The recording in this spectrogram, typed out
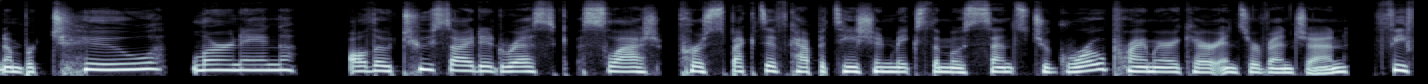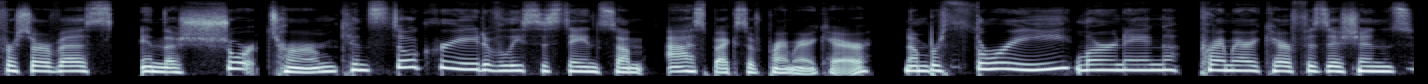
Number two, learning. Although two sided risk slash prospective capitation makes the most sense to grow primary care intervention, fee for service in the short term can still creatively sustain some aspects of primary care. Number three, learning. Primary care physicians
